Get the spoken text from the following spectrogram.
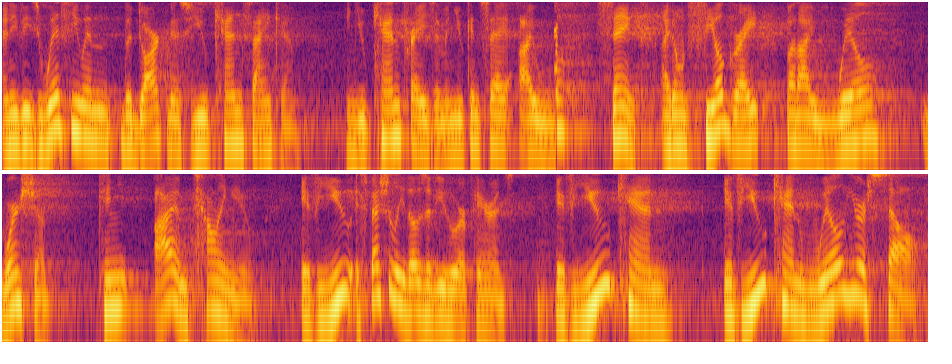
And if he's with you in the darkness, you can thank him and you can praise him and you can say, I will sing. I don't feel great, but I will worship. Can you, I am telling you, if you, especially those of you who are parents, if you can, if you can will yourself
